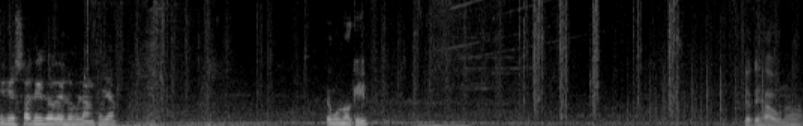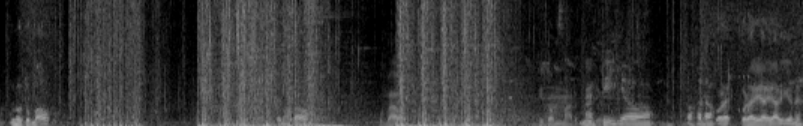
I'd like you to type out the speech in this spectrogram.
Y yo he salido de lo blanco ya. Tengo uno aquí. yo he dejado uno Uno tumbado. He matado. tumbado. Y con martillo. Martillo. Por ahí, por ahí hay alguien, ¿eh?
